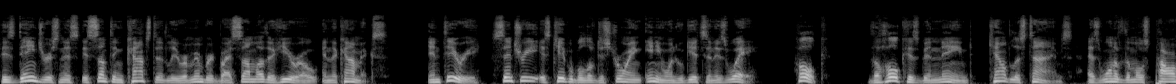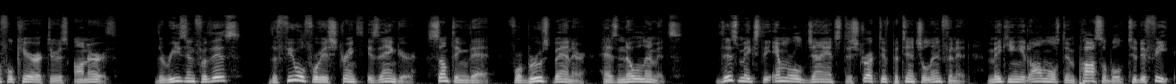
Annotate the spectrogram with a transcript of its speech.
His dangerousness is something constantly remembered by some other hero in the comics. In theory, Sentry is capable of destroying anyone who gets in his way. Hulk. The Hulk has been named, countless times, as one of the most powerful characters on Earth. The reason for this? The fuel for his strength is anger, something that, for Bruce Banner, has no limits. This makes the Emerald Giant's destructive potential infinite, making it almost impossible to defeat.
